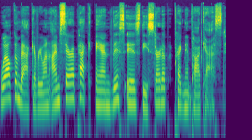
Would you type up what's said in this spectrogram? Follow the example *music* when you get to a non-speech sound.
Welcome back, everyone. I'm Sarah Peck, and this is the Startup Pregnant Podcast.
